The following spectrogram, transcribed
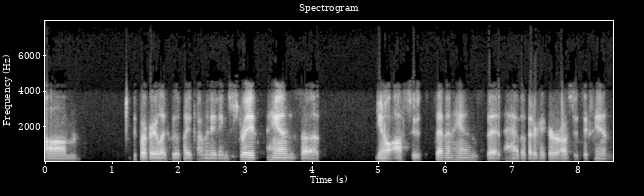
Um, people are very likely to play dominating straight hands, uh, you know, offsuit seven hands that have a better kicker, offsuit six hands,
